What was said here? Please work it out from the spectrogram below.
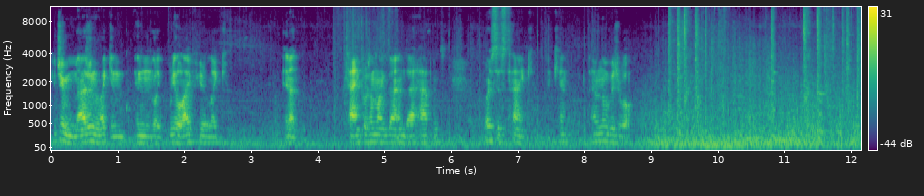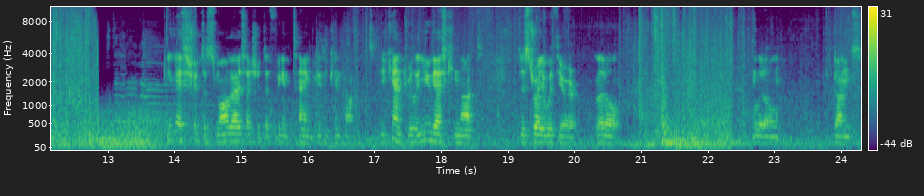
could you imagine, like in in like real life, you're like in a tank or something like that, and that happens? Where's this tank? I can't. I have no visual. You guys shoot the small guys. I shoot the freaking tank because you cannot. You can't really. You guys cannot destroy it with your little little guns.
